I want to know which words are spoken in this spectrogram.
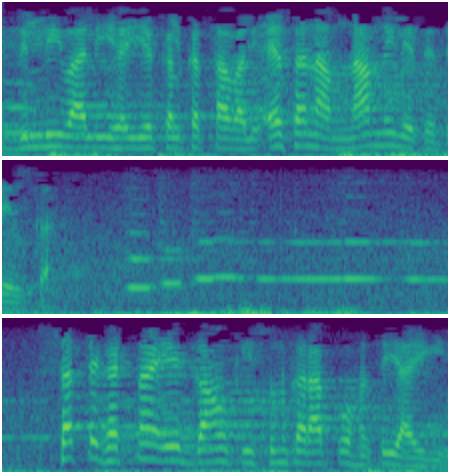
दिल्ली वाली है, ये कलकत्ता वाली, ऐसा नाम नाम नहीं लेते थे उसका। सत्य घटना एक गाँव की सुनकर आपको हँसी आएगी।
